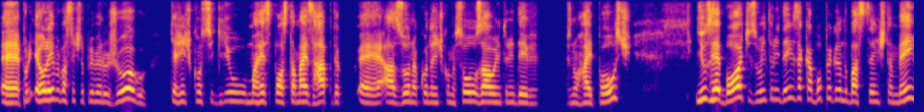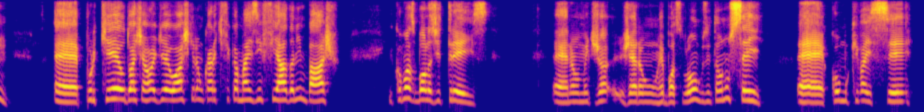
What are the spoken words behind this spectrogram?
É, eu lembro bastante do primeiro jogo que a gente conseguiu uma resposta mais rápida é, à zona quando a gente começou a usar o Anthony Davis no high post. E os rebotes, o Anthony Davis acabou pegando bastante também, é, porque o Dwight Howard, eu acho que ele é um cara que fica mais enfiado ali embaixo. E como as bolas de três é, normalmente geram rebotes longos, então não sei é, como que vai ser,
